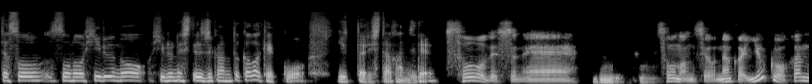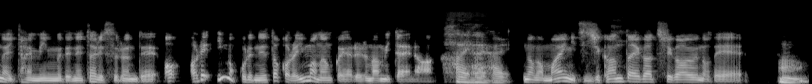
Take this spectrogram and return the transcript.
じゃあ、そその昼の、昼寝してる時間とかは結構ゆったりした感じで。そうですね。うんそうなんですよ。なんかよくわかんないタイミングで寝たりするんで、あ、あれ？今これ寝たから今なんかやれるなみたいなはいはいはい。のが毎日時間帯が違うので、うん。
